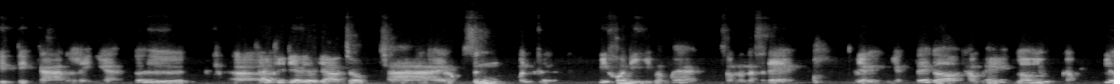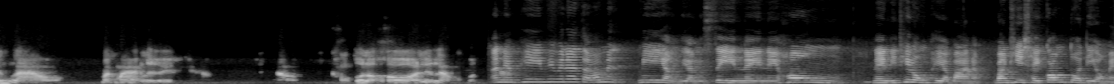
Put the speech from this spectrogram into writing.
ติดติดๆกันอะไรอย่างเงี้ย ก็คือเอ่อถ่ายทีเดียวยาวๆจบใช่ซึ่งมันก็มีข้อดีมากๆสำหรับนักแสดง อย่างอย่างเต้ก็ทำให้เราอยู่กับเรื่องราวมาก ๆเลยอย่างเงี้ยครับเราของตัวละครเรื่องราวของบทอันเนี้ยพี่พี่ไม่แน่ใจว่ามันมีอย่างอย่างซีนในในห้องในนี้ที่โรงพยาบาลอะบางทีใช้กล้องตัวเดียวไหม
